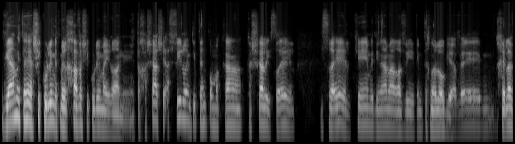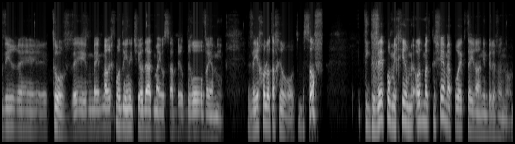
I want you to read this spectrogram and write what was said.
גם את השיקולים, את מרחב השיקולים האיראני, את החשש שאפילו אם תיתן פה מכה קשה לישראל, ישראל כמדינה מערבית עם טכנולוגיה וחיל אוויר אה, טוב ומערכת מודיעינית שיודעת מה היא עושה ברוב הימים ויכולות אחרות, בסוף תגבה פה מחיר מאוד מאוד קשה מהפרויקט האיראני בלבנון.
